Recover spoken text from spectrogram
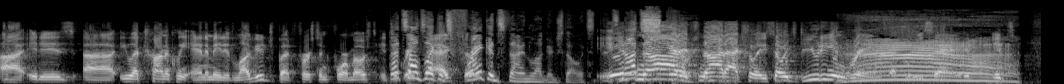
Uh, it is uh, electronically animated luggage, but first and foremost, it's a That sounds like it's So- Frankenstein luggage, though. It's, it's, It's, not, not. It's not actually. So it's beauty and brains. That's what we say. It's, it's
